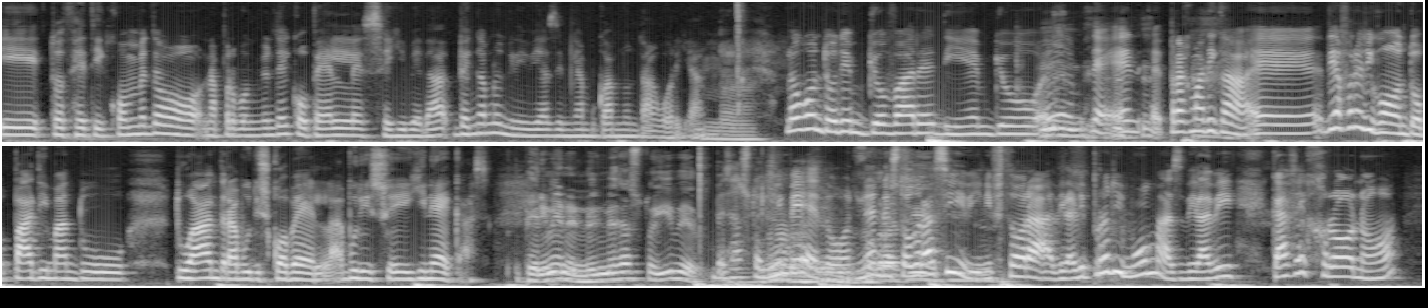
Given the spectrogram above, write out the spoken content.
ε, το θετικό με το να προπονιούνται οι κοπέλες σε γήπεδα δεν κάνουν την ίδια ζημιά που κάνουν τα αγόρια. Ναι. Λόγω του ότι είναι πιο βαρετή, είναι πιο. ε, Ναι, ναι, ε, ε, πραγματικά. Ε, διαφορετικό το πάτημα του, του άντρα από της κοπέλα, από της γυναίκας. Περίμενε, εννοείς μέσα στο γήπεδο. Μέσα στο Ναι, γήπεδο, στο ναι, ναι, στο γρασίδι. γρασίδι, είναι η φθορά. Δηλαδή, προτιμούμαστε. Δηλαδή, κάθε χρόνο ε, ε, ζη- ε,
